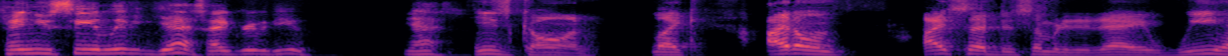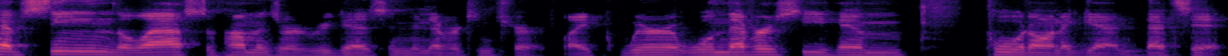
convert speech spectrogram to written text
can you see him leaving? Yes, I agree with you. Yes. He's gone. Like I don't. I said to somebody today, we have seen the last of James Rodriguez in an Everton shirt. Like we're we'll never see him pull it on again. That's it.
